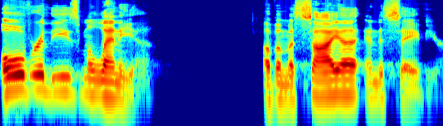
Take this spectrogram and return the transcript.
over these millennia of a Messiah and a Savior.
